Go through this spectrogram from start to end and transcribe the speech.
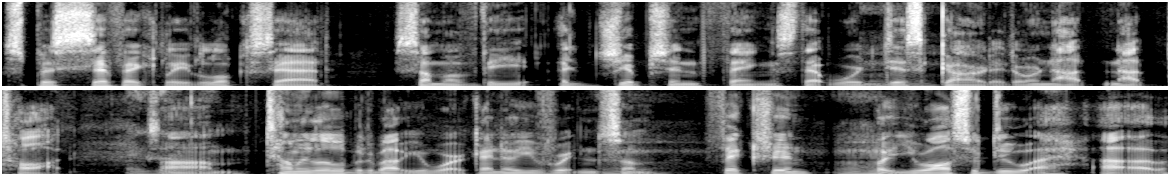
specifically looks at some of the Egyptian things that were mm-hmm. discarded or not not taught. Exactly. Um, tell me a little bit about your work. I know you've written some mm-hmm. fiction, mm-hmm. but you also do a, a,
